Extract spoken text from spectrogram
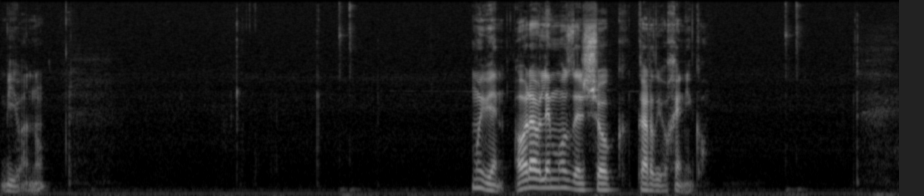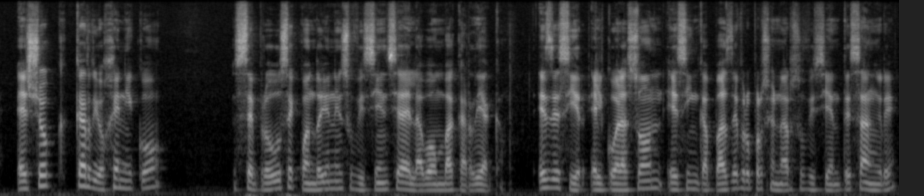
viva, ¿no? Muy bien, ahora hablemos del shock cardiogénico. El shock cardiogénico se produce cuando hay una insuficiencia de la bomba cardíaca. Es decir, el corazón es incapaz de proporcionar suficiente sangre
